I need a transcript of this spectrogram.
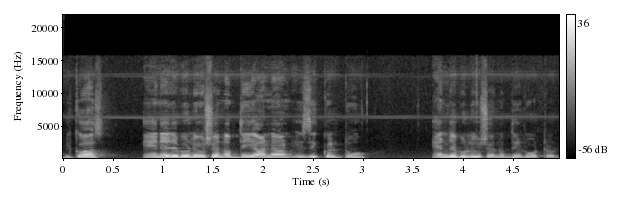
because n a revolution of the yarn arm is equal to n revolution of the rotor.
